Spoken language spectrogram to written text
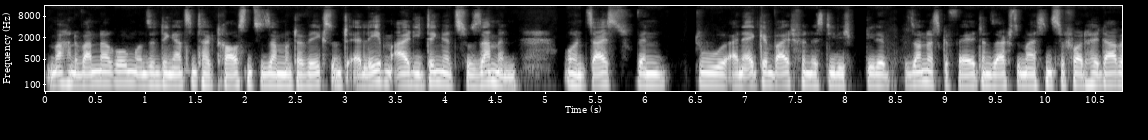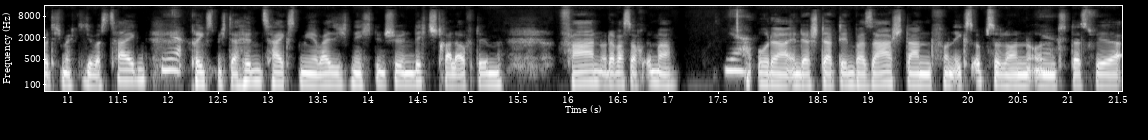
machen eine Wanderung und sind den ganzen Tag draußen zusammen unterwegs und erleben all die Dinge zusammen. Und sei es, wenn du eine Ecke im Wald findest, die, dich, die dir besonders gefällt, dann sagst du meistens sofort, hey David, ich möchte dir was zeigen, Ja. bringst mich dahin, zeigst mir, weiß ich nicht, den schönen Lichtstrahl auf dem Fahren oder was auch immer Ja. oder in der Stadt den Bazarstand von XY und dass wir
